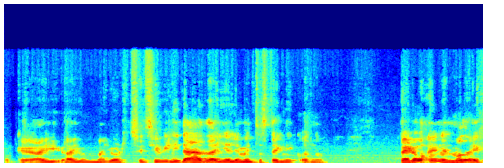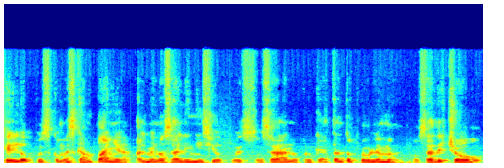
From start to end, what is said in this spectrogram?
porque hay, hay una mayor sensibilidad, hay elementos técnicos, ¿no? Pero en el modo de Halo, pues como es campaña, al menos al inicio, pues, o sea, no creo que haya tanto problema. O sea, de hecho,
